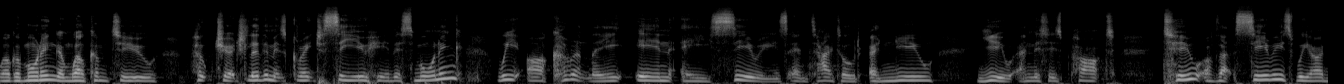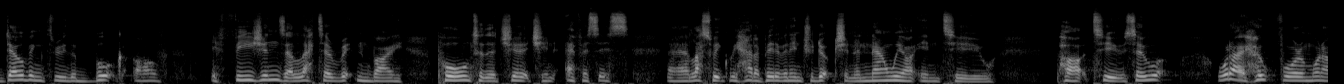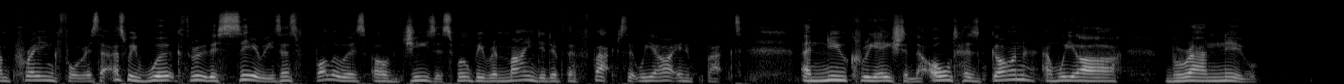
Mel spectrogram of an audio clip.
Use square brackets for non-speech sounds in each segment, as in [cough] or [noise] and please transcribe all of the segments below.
Well, good morning and welcome to Hope Church Lytham. It's great to see you here this morning. We are currently in a series entitled A New You, and this is part two of that series. We are delving through the book of Ephesians, a letter written by Paul to the church in Ephesus. Uh, last week we had a bit of an introduction, and now we are into part two. So, what I hope for and what I'm praying for is that as we work through this series, as followers of Jesus, we'll be reminded of the fact that we are, in fact, a new creation. The old has gone and we are brand new.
